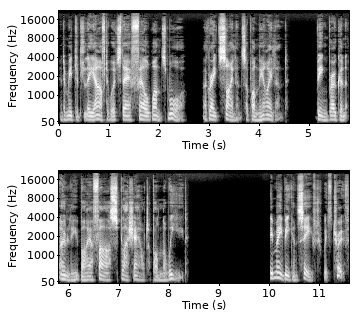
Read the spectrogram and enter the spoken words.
and immediately afterwards there fell once more a great silence upon the island, being broken only by a far splash out upon the weed. It may be conceived, with truth,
